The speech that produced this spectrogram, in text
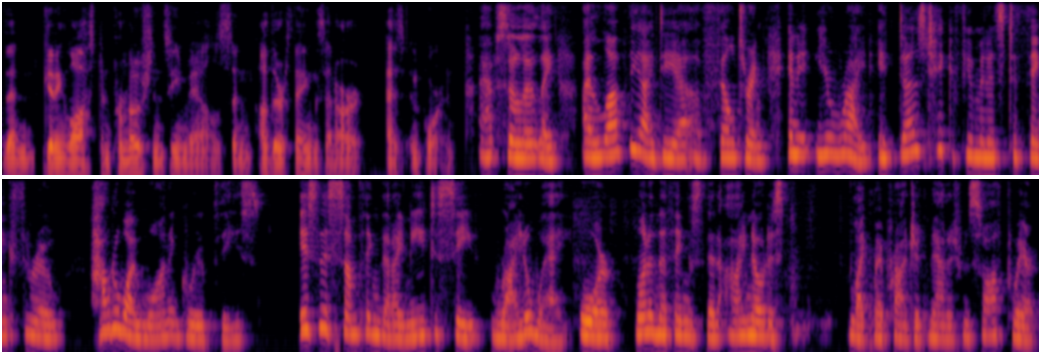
then getting lost in promotions emails and other things that aren't as important. Absolutely. I love the idea of filtering. And it, you're right, it does take a few minutes to think through how do I want to group these? Is this something that I need to see right away? Or one of the things that I noticed like my project management software,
